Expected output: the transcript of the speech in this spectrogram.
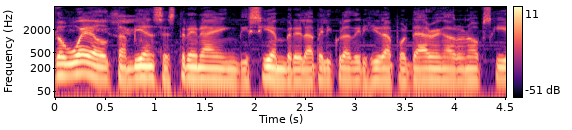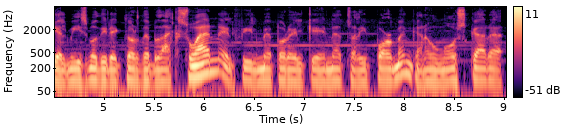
The Whale también se estrena en diciembre, la película dirigida por Darren Aronofsky, el mismo director de Black Swan, el filme por el que Natalie Portman ganó un Oscar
